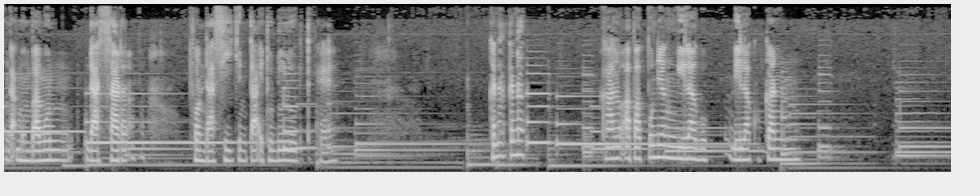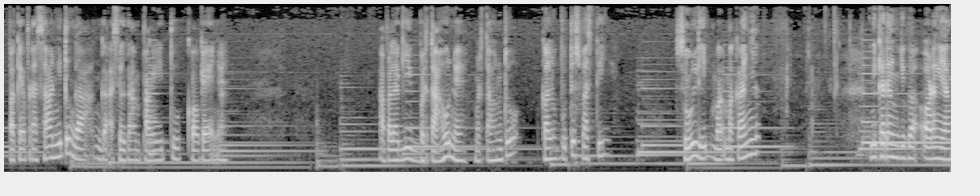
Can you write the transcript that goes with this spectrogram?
enggak membangun dasar fondasi cinta itu dulu gitu kayak. Karena karena kalau apa pun yang dilagu, dilakukan pakai perasaan gitu nggak nggak segampang itu kok kayaknya. Apalagi bertahun ya bertahun tuh kalau putus pasti sulit. Makanya ini kadang juga orang yang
